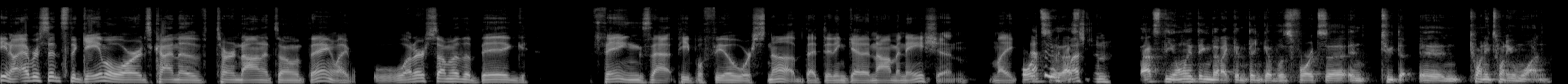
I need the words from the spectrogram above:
you know, ever since the Game Awards kind of turned on its own thing, like what are some of the big things that people feel were snubbed that didn't get a nomination? Like That's a Forza, good that's question. that's the only thing that I can think of was Forza in two in 2021.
